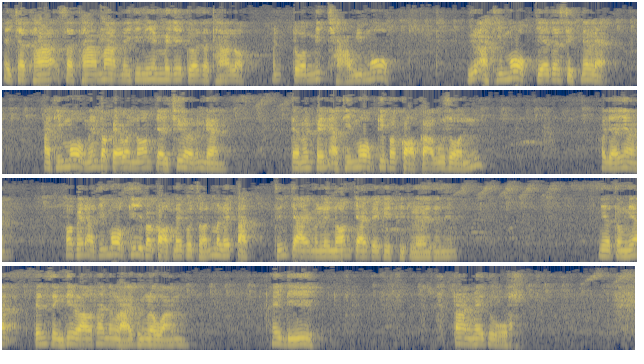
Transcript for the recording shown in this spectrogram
ไอ้ศรัทธาศรัทธามากในที่นี้ไม่ใช่ตัวศรัทธาหรอก มันตัวมิจฉาวิโมก หรืออธิโมกเจตสิกนั่นแหละ อธิโมกนั้นก็แปลว่าน้อมใจเชื่อเหมือนกัน แต่มันเป็นอธิโมกที่ประกอบกับอกุศล เข้าใจยังเพราะเป็นอธิโมกที่ประกอบในกุศลมันเลยตัดสินใจมันเลยน้อมใจไปผิดผิดเลยตัวนี้เนี่ยตรงเนี้ยเป็นสิ่งที่เราท่านทั้งหลายพึงระวัง ให้ดี ตั้งให้ถูก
